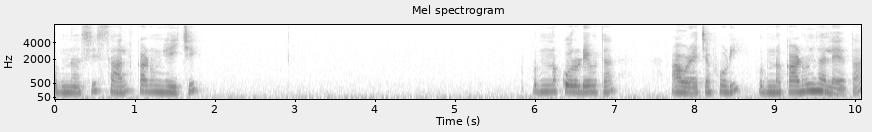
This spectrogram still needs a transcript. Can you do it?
पूर्ण अशी साल काढून घ्यायची. पूर्ण कोरडे होतात. आवळ्याच्या फोडी पूर्ण काढून झाल्या आता.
